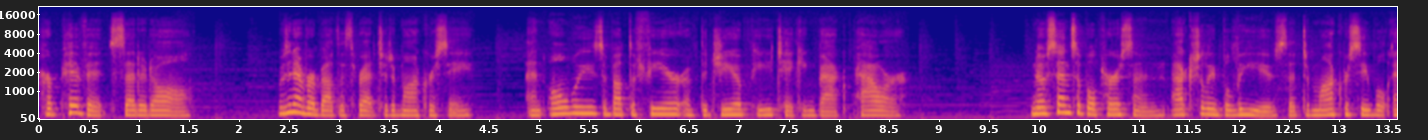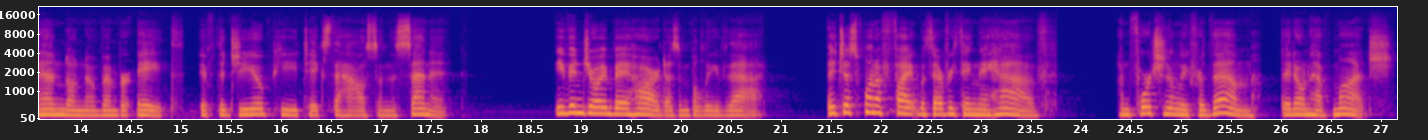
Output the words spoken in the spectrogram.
Her pivot said it all. It was never about the threat to democracy, and always about the fear of the GOP taking back power. No sensible person actually believes that democracy will end on November 8th if the GOP takes the House and the Senate. Even Joy Behar doesn't believe that. They just want to fight with everything they have. Unfortunately for them, they don't have much.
